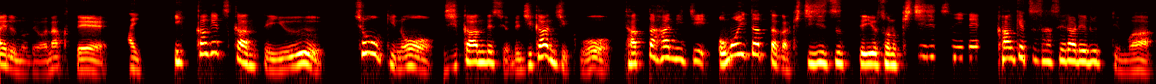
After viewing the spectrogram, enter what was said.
えるのではなくて、はい、1ヶ月間っていう長期の時間ですよね。時間軸をたった半日、思い立ったが吉日っていう、その吉日にね、完結させられるっていうのは、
